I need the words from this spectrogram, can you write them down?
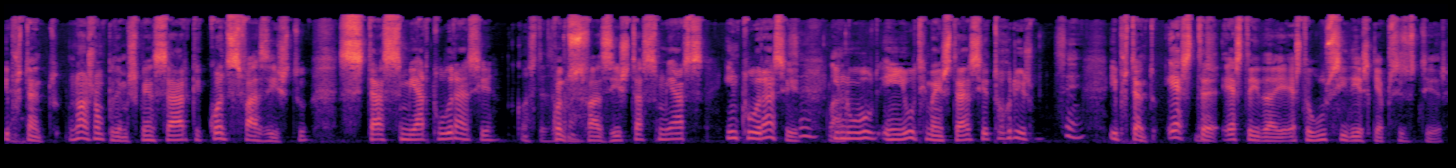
E, portanto, nós não podemos pensar que quando se faz isto, se está a semear tolerância. Quando se faz isto, está a semear-se intolerância Sim, claro. e, no, em última instância, terrorismo. Sim. E, portanto, esta, esta ideia, esta lucidez que é preciso ter,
